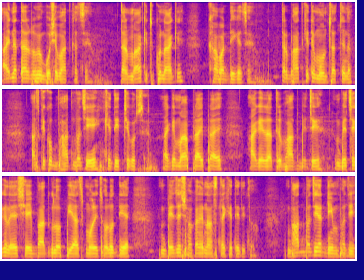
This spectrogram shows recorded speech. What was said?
আয়না তার রুমে বসে ভাত খাচ্ছে। তার মা কিছুক্ষণ আগে খাবার দিয়ে গেছে। তার ভাত খেতে মন চাচ্ছে না। আজকে খুব ভাত ভাজি খেতে ইচ্ছে করছে। আগে মা প্রায় প্রায় আগের রাতের ভাত বেঁচে বেঁচে গেলে সেই ভাতগুলো পেঁয়াজ, মরিচ, হলুদ দিয়ে বেজে সকালে নাস্তা খেতে দিত। ভাত ভাজি আর ডিম ভাজি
